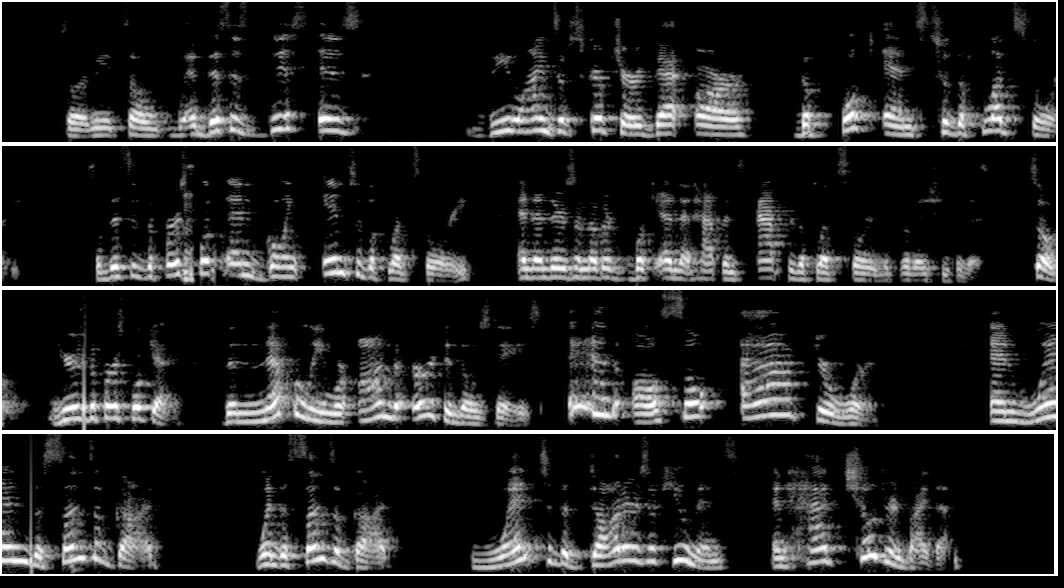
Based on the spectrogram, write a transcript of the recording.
So I mean, so this is this is the lines of scripture that are the bookends to the flood story. So this is the first bookend going into the flood story. And then there's another bookend that happens after the flood story with relation to this. So here's the first bookend. The Nephilim were on the earth in those days and also afterward. And when the sons of God, when the sons of God went to the daughters of humans and had children by them.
